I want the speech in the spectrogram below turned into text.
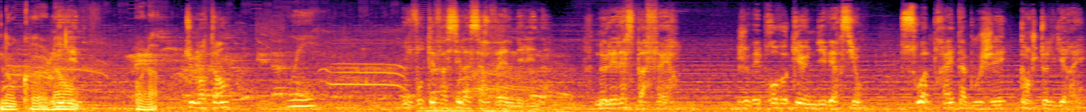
Donc euh, là, on... t'effacer la cervelle, Néline. Ne les laisse pas faire. Je vais provoquer une diversion. Sois prête à bouger quand je te le dirai.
